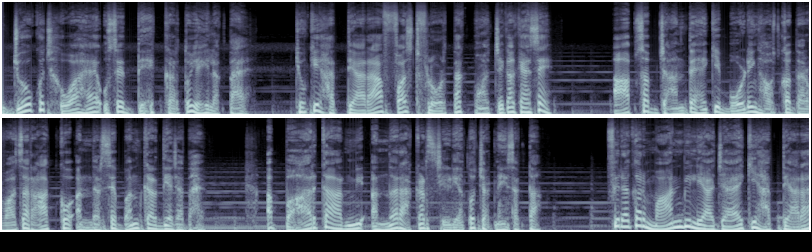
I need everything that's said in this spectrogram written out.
जो कुछ हुआ है उसे देख कर तो यही लगता है। क्योंकि हत्यारा फ़र्स्ट फ्लोर तक पहुंचेगा कैसे? आप सब जानते हैं कि बोर्डिंग हाउस का दरवाज़ा रात को अंदर से बंद कर दिया जाता है। अब बाहर का आदमी अंदर आकर सीढ़ियाँ तो चढ़ नहीं सकता। फिर अगर मान भी लिया जाए कि हत्यारा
